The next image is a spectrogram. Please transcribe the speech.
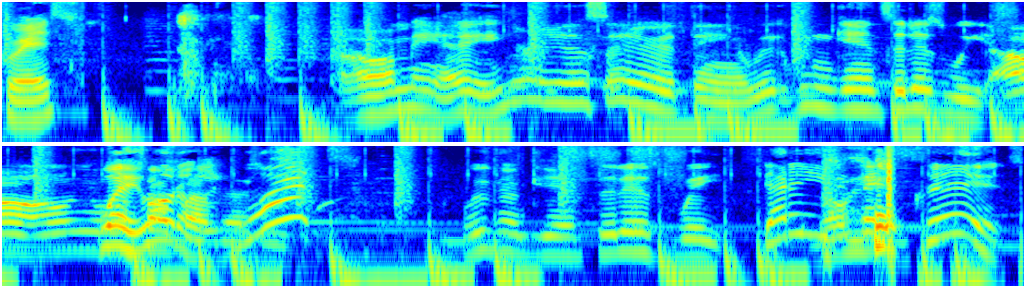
Chris. Oh, I mean, hey, you already say everything. We, we can get into this week. I don't, I don't even Wait, hold on. about that. What? We're gonna get into this week. That didn't even make sense.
